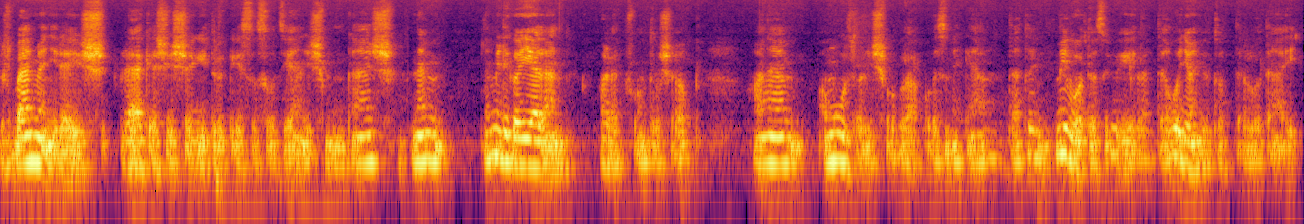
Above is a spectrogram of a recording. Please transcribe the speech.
és bármennyire is lelkes és segítőkész a szociális munkás, nem, nem mindig a jelen a legfontosabb, hanem a múlttal is foglalkozni kell. Tehát, hogy mi volt az ő élete, hogyan jutott el odáig,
